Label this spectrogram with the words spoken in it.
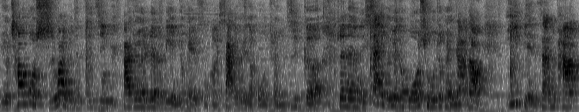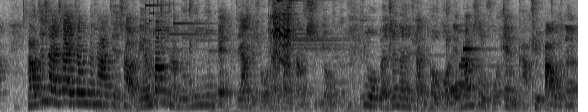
有超过十万元的资金，它就会认列，你就可以符合下个月的活存资格，所以呢，你下一个月的活储就可以拿到一点三趴。好，接下来下一张跟大家介绍联邦银行的 Mini Bank，这样也是我非常常使用的，因为我本身呢很喜欢透过联邦幸福 M 卡去把我的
